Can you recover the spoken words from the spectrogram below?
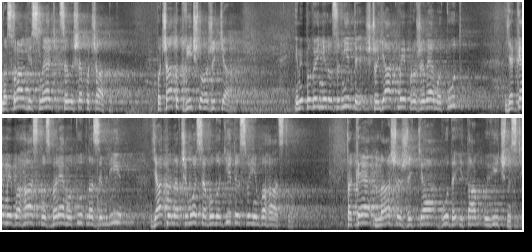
Насправді смерть це лише початок, початок вічного життя. І ми повинні розуміти, що як ми проживемо тут, яке ми багатство зберемо тут на землі, як ми навчимося володіти своїм багатством, таке наше життя буде і там у вічності.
